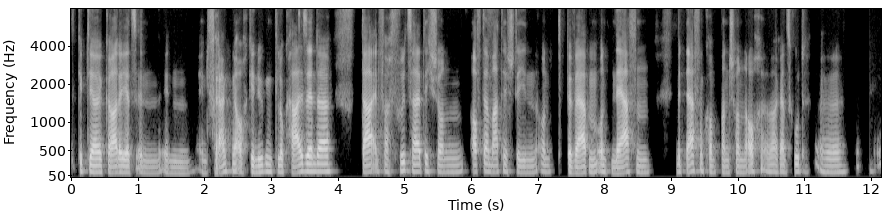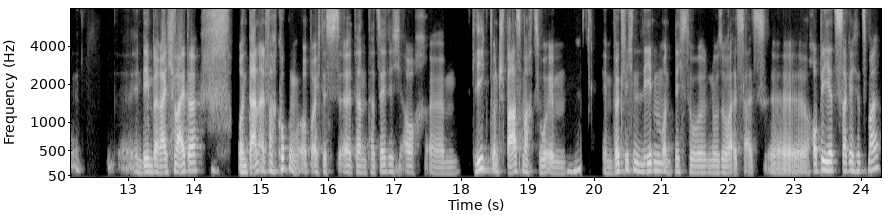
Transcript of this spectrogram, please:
es gibt ja gerade jetzt in, in, in Franken auch genügend Lokalsender, da einfach frühzeitig schon auf der Matte stehen und bewerben und nerven mit Nerven kommt man schon auch immer ganz gut äh, in dem Bereich weiter. Und dann einfach gucken, ob euch das äh, dann tatsächlich auch ähm, liegt und Spaß macht, so im, mhm. im wirklichen Leben und nicht so nur so als, als äh, Hobby jetzt, sage ich jetzt mal.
